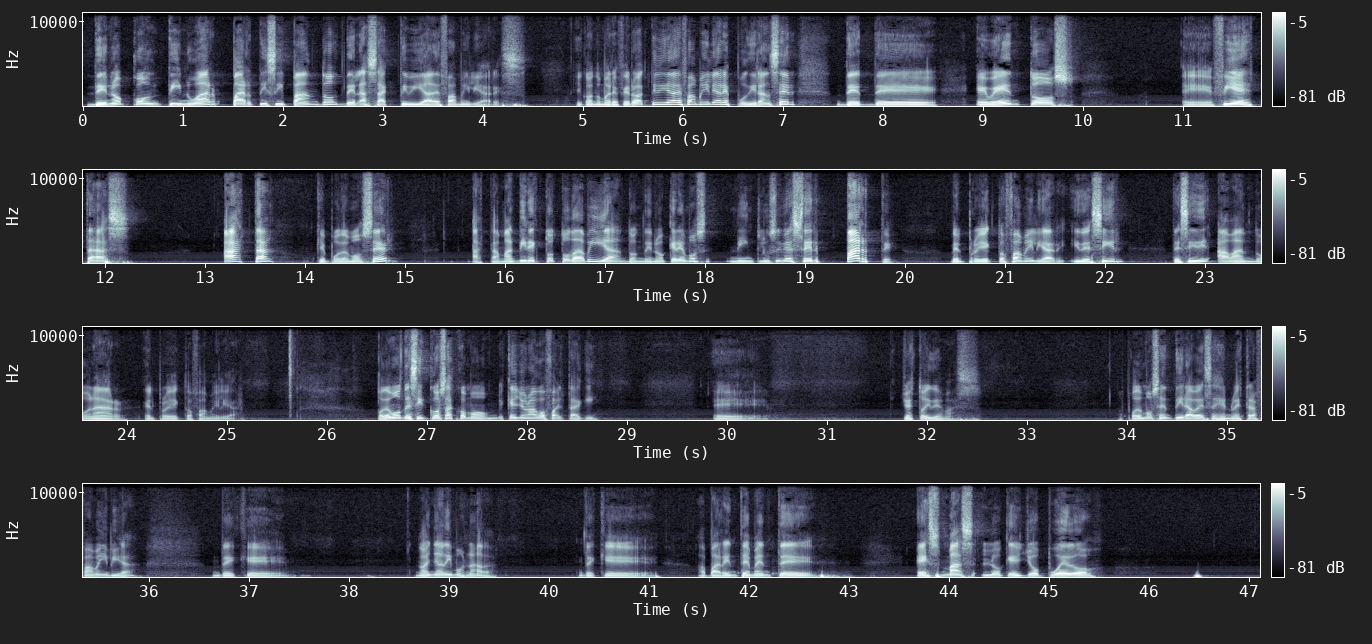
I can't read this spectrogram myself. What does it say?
de no continuar participando de las actividades familiares. Y cuando me refiero a actividades familiares, pudieran ser desde eventos, eh, fiestas, hasta que podemos ser hasta más directo todavía, donde no queremos ni inclusive ser parte del proyecto familiar y decir, decidir abandonar el proyecto familiar. Podemos decir cosas como, es que yo no hago falta aquí. Eh, yo estoy de más. Nos podemos sentir a veces en nuestra familia de que no añadimos nada, de que aparentemente es más lo que yo puedo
